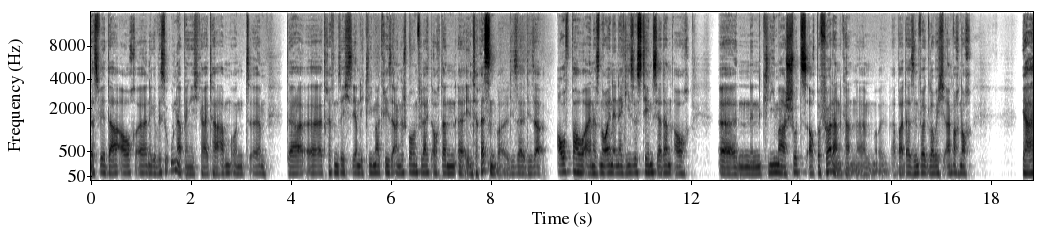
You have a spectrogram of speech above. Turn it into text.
dass wir da auch äh, eine gewisse Unabhängigkeit haben und ähm, da äh, treffen sich, Sie haben die Klimakrise angesprochen, vielleicht auch dann äh, Interessen, weil dieser, dieser Aufbau eines neuen Energiesystems ja dann auch äh, einen Klimaschutz auch befördern kann. Ähm, aber da sind wir, glaube ich, einfach noch ja,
